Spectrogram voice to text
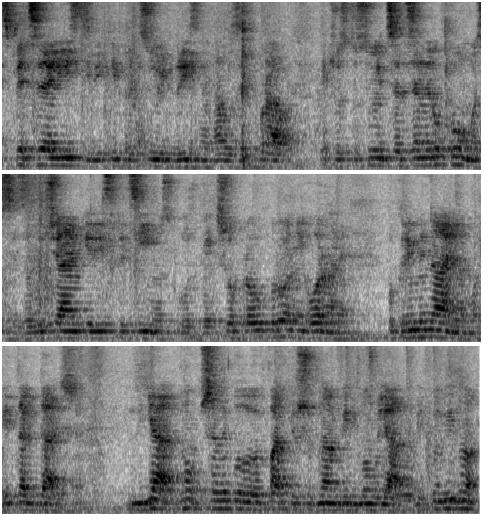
спеціалістів, які працюють в різних галузях права. Якщо стосується це нерухомості, залучаємо і реєстраційну службу, якщо правоохоронні органи по кримінальному і так далі. Я, ну, ще не було випадків, щоб нам відмовляли. Відповідно,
